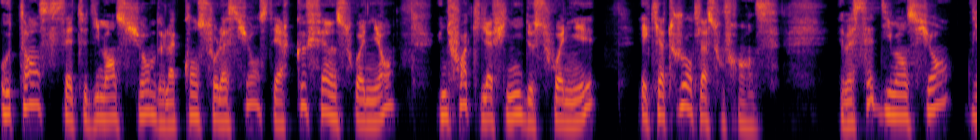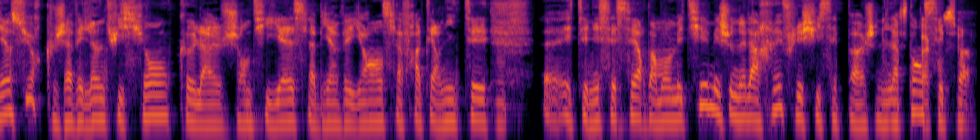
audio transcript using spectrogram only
Autant cette dimension de la consolation, c'est-à-dire que fait un soignant une fois qu'il a fini de soigner et qu'il y a toujours de la souffrance? Et eh bien cette dimension, Bien sûr que j'avais l'intuition que la gentillesse, la bienveillance, la fraternité mm. euh, étaient nécessaires dans mon métier, mais je ne la réfléchissais pas, je ne la pensais pas.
